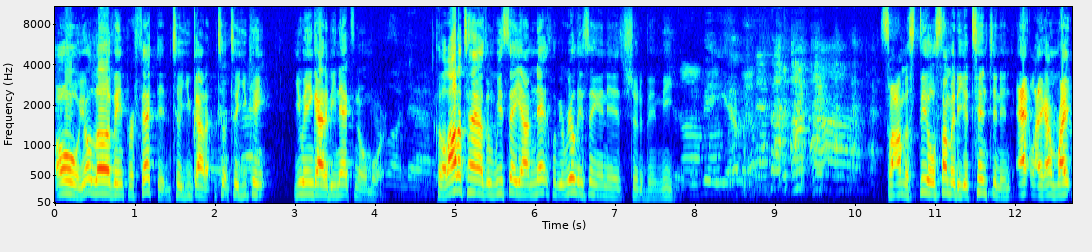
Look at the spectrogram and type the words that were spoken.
Oh, your love ain't perfected until you got until, until you can't you ain't got to be next no more. Because a lot of times when we say I'm next, what we're really saying is should have been me. So I'm gonna steal some of the attention and act like I'm right.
